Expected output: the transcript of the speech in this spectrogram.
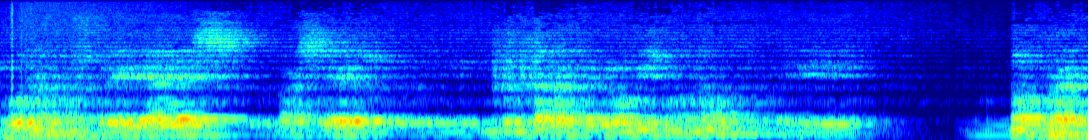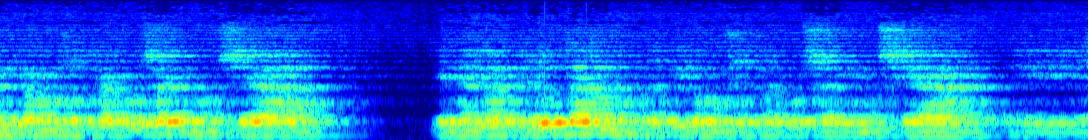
bueno, nuestra idea es, va a ser eh, intentar hacer lo mismo, ¿no? Eh, no practicamos otra cosa que no sea tener la pelota, no practicamos otra cosa que no sea eh,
